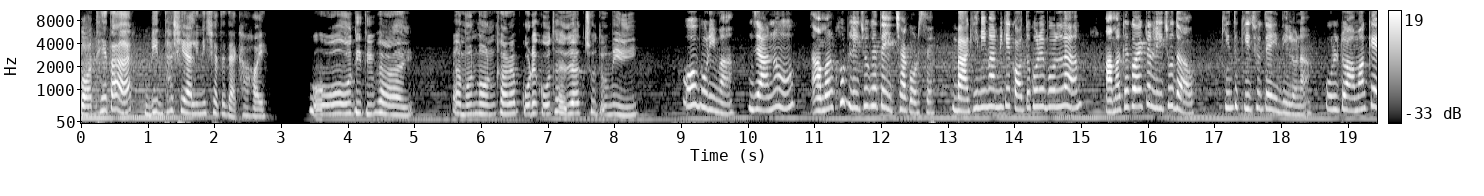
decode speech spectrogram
পথে তার বৃদ্ধা শিয়ালিনীর সাথে দেখা হয়। ও দিদি ভাই এমন মন খারাপ করে কোথায় যাচ্ছ তুমি? ও বুড়িমা জানো আমার খুব লিচু খেতে ইচ্ছা করছে। বাঘিনী মামিকে কত করে বললাম আমাকে কয়েকটা লিচু দাও। কিন্তু কিছুতেই দিল না। উল্টো আমাকে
